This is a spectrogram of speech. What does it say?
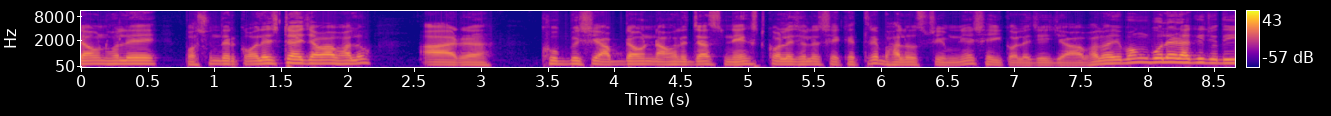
ডাউন হলে পছন্দের কলেজটায় যাওয়া ভালো, আর খুব বেশি আপ ডাউন না হলে জাস্ট নেক্সট কলেজ হলে সেক্ষেত্রে ভালো স্ট্রিম নিয়ে সেই কলেজেই যাওয়া ভালো। এবং বলে রাখি, যদি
